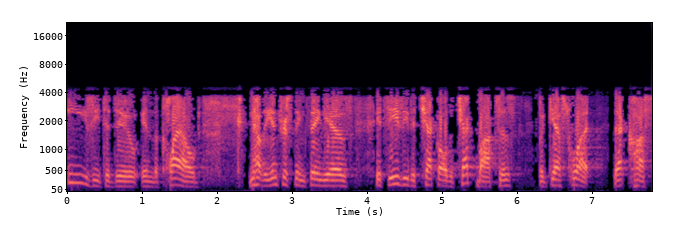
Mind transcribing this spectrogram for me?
easy to do in the cloud. Now the interesting thing is it's easy to check all the check boxes, but guess what? That costs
